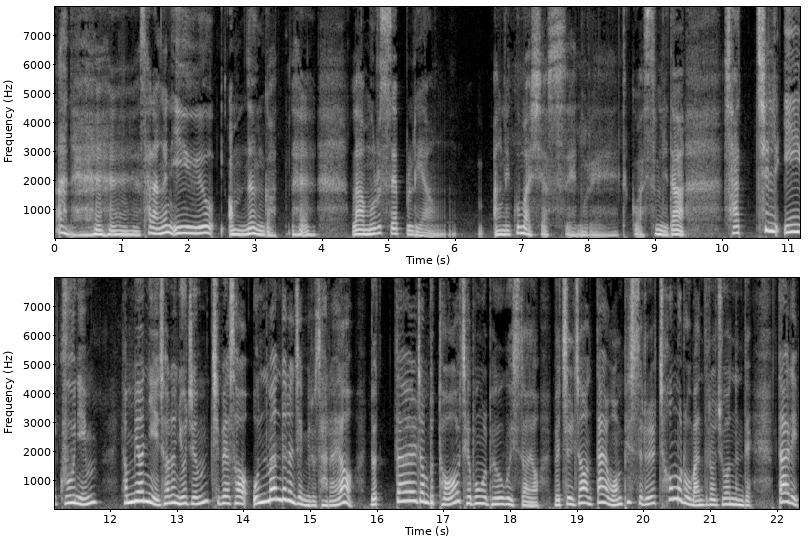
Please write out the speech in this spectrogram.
아, 네. 사랑은 이유 없는 것. 라 무르세 불리앙 앙리코 마시아스의 노래 듣고 왔습니다. 4729님 현면이 저는 요즘 집에서 옷 만드는 재미로 살아요. 몇 달 전부터 재봉을 배우고 있어요. 며칠 전 딸 원피스를 처음으로 만들어 주었는데 딸이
